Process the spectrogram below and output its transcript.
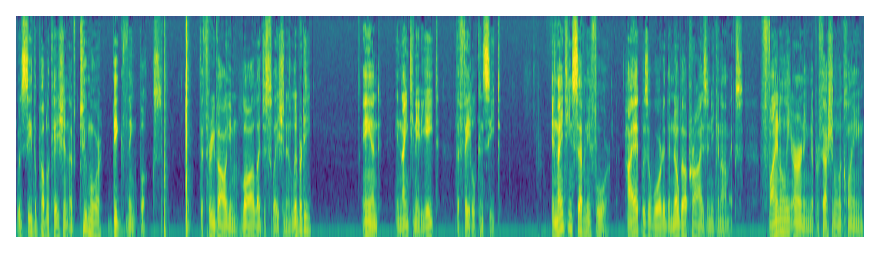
would see the publication of two more big think books the three volume Law, Legislation, and Liberty, and, in 1988, The Fatal Conceit. In 1974, Hayek was awarded the Nobel Prize in Economics, finally earning the professional acclaim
